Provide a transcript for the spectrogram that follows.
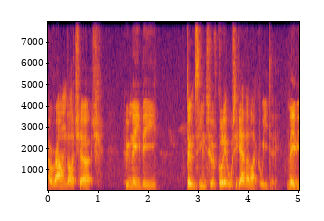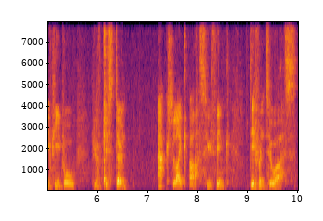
around our church who maybe don't seem to have got it all together like we do. Maybe people who just don't act like us, who think different to us.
